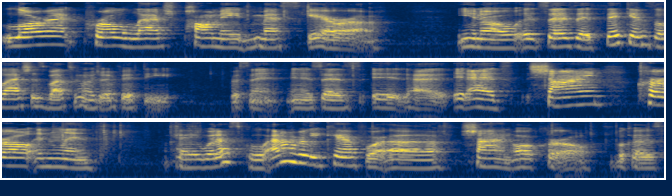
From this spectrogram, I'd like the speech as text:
Lorac Pro Lash Pomade Mascara. You know, it says it thickens the lashes by 250 percent and it says it has it adds shine curl and length. Okay well that's cool. I don't really care for uh shine or curl because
